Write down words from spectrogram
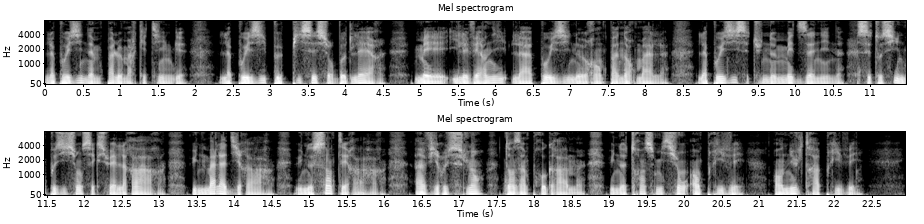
La poésie n'aime pas le marketing. La poésie peut pisser sur Baudelaire, mais il est verni, la poésie ne rend pas normal. La poésie c'est une mezzanine, c'est aussi une position sexuelle rare, une maladie rare, une santé rare, un virus lent dans un programme, une transmission en privé, en ultra privé.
